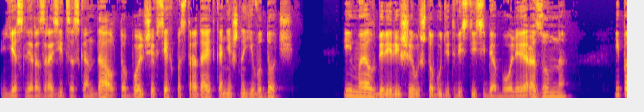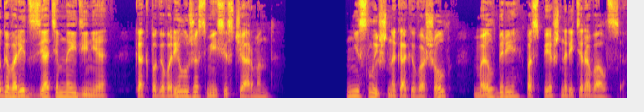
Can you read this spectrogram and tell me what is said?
Если разразится скандал, то больше всех пострадает, конечно, его дочь. И Мелбери решил, что будет вести себя более разумно, и поговорит с зятем наедине, как поговорил уже с миссис Чармонт. Неслышно, как и вошел, Мелбери поспешно ретировался.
